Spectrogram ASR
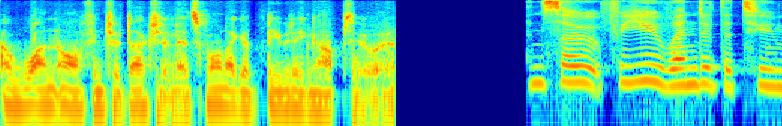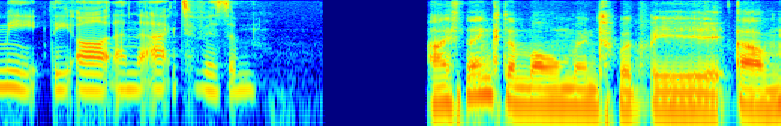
a one-off introduction. It's more like a building up to it. And so, for you, when did the two meet, the art and the activism? I think the moment would be um,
